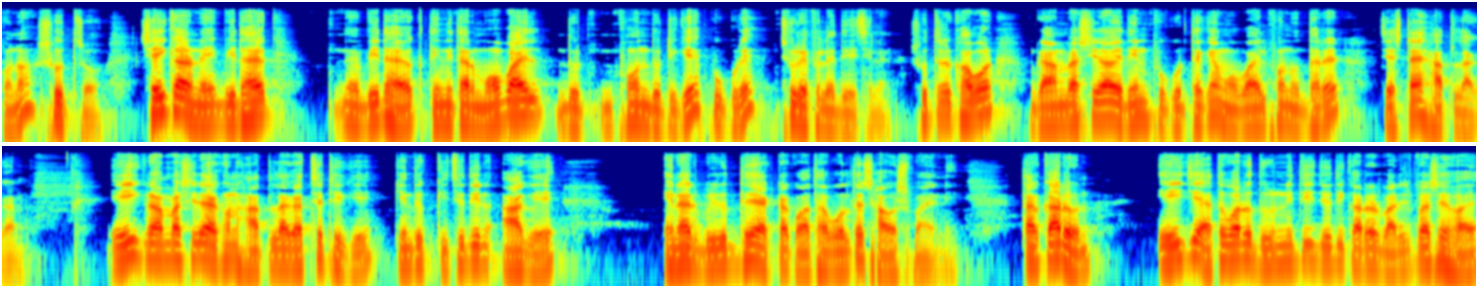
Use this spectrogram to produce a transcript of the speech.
কোনো সূত্র। সেই কারণে বিধায়ক বিধায়ক তিনি তার মোবাইল ফোন দুটিকে পুকুরে ছুঁড়ে ফেলে দিয়েছিলেন। সূত্রের খবর, গ্রামবাসীরাও এদিন পুকুর থেকে মোবাইল ফোন উদ্ধারের চেষ্টায় হাত লাগান। এই গ্রামবাসীরা এখন হাত লাগাচ্ছে ঠিকই, কিন্তু কিছুদিন আগে এনার বিরুদ্ধে একটা কথা বলতে সাহস পায়নি। তার কারণ এই যে এত বড় দুর্নীতি যদি কারোর বাড়ির পাশে হয়,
